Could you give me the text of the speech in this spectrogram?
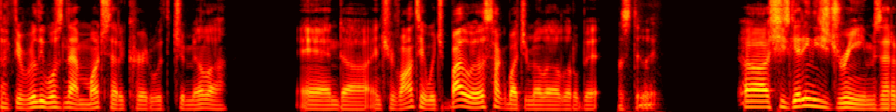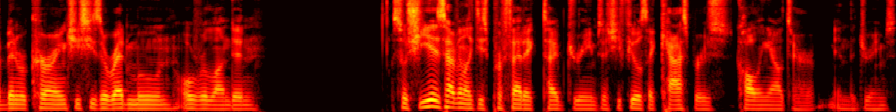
like there really wasn't that much that occurred with jamila and uh and Trevante, which by the way let's talk about jamila a little bit Let's do it. uh she's getting these dreams that have been recurring she sees a red moon over london so she is having like these prophetic type dreams and she feels like caspar's calling out to her in the dreams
